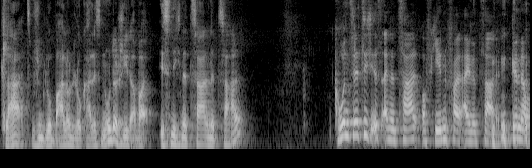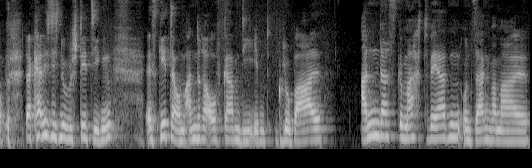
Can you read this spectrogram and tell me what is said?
klar, zwischen global und lokal ist ein Unterschied, aber ist nicht eine Zahl eine Zahl? Grundsätzlich ist eine Zahl auf jeden Fall eine Zahl. Genau. da kann ich dich nur bestätigen. Es geht da um andere Aufgaben, die eben global anders gemacht werden und sagen wir mal,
